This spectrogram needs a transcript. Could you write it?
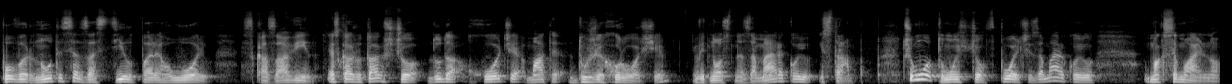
повернутися за стіл переговорів, сказав він. Я скажу так, що Дуда хоче мати дуже хороші відносини з Америкою і з Трампом. Чому? Тому що в Польщі з Америкою максимально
